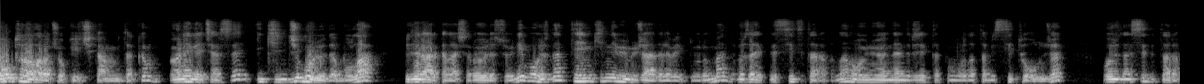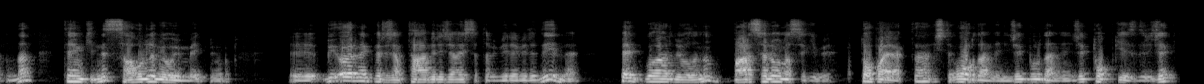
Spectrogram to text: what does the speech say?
kontralara çok iyi çıkan bir takım. Öne geçerse ikinci golü de bulabilir arkadaşlar öyle söyleyeyim. O yüzden temkinli bir mücadele bekliyorum ben. Özellikle City tarafından oyunu yönlendirecek takım burada tabii City olacak. O yüzden City tarafından temkinli, sabırlı bir oyun bekliyorum. Ee, bir örnek vereceğim. Tabiri caizse tabii birebir değil de Pep Guardiola'nın Barcelona'sı gibi. Top ayakta işte oradan deneyecek, buradan deneyecek, top gezdirecek.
